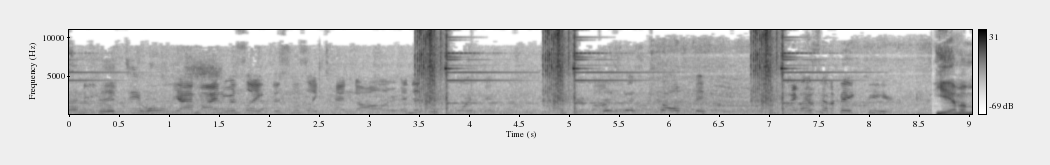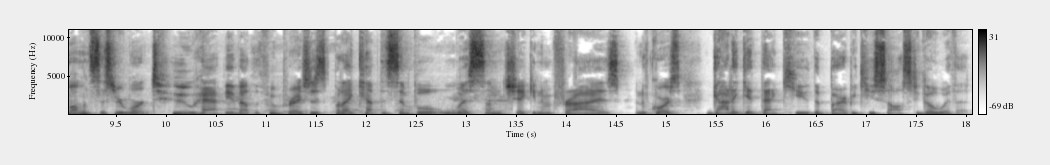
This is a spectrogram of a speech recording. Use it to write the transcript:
1050? Holy Yeah, mine was like this was like ten dollars, and this is four fifty. This was twelve fifty. That's a big beer. Yeah, my mom and sister weren't too happy about the food prices, but I kept it simple with some chicken and fries. And of course, gotta get that Q, the barbecue sauce to go with it.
